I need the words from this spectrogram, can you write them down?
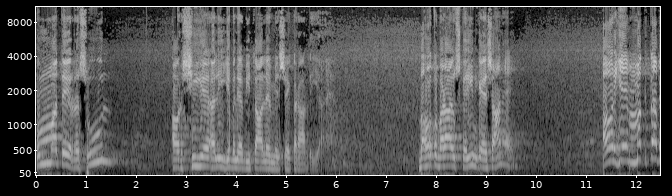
امت رسول اور شیع علی ابن ابی طالب میں سے قرار دیا ہے۔ بہت بڑا اس کریم کے احسان ہے۔ اور یہ مکتب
